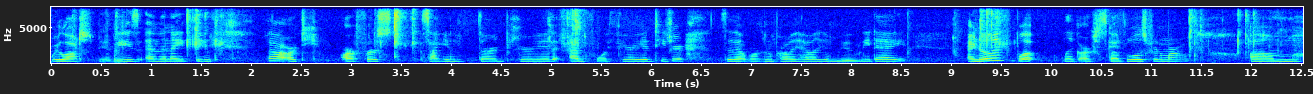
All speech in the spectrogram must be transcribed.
we watched movies, and then I think that our our first, second, third period, and fourth period teacher said that we're gonna probably have like a movie day. I know what like our schedule is for tomorrow. Um,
